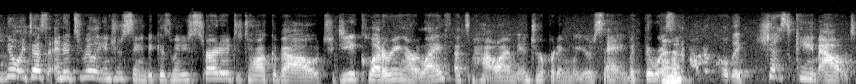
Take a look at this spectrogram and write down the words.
No, it does. And it's really interesting because when you started to talk about decluttering our life, that's how I'm interpreting what you're saying. But there was mm-hmm. an article that just came out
